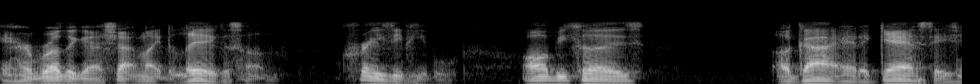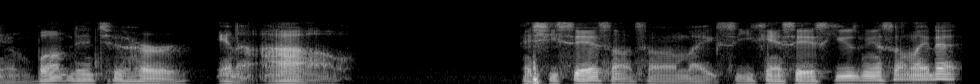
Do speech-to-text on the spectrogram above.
and her brother got shot in like the leg or something. Crazy people. All because a guy at a gas station bumped into her in an aisle. And she said something to him like, so you can't say excuse me or something like that.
